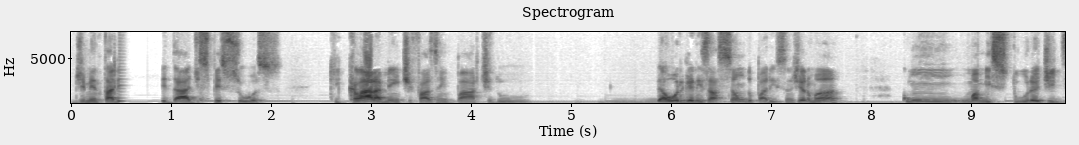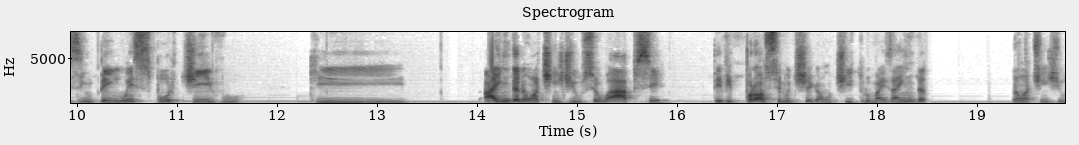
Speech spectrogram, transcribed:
de mentalidade das pessoas que claramente fazem parte do, da organização do Paris Saint-Germain com uma mistura de desempenho esportivo que ainda não atingiu seu ápice, teve próximo de chegar a um título, mas ainda não atingiu.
